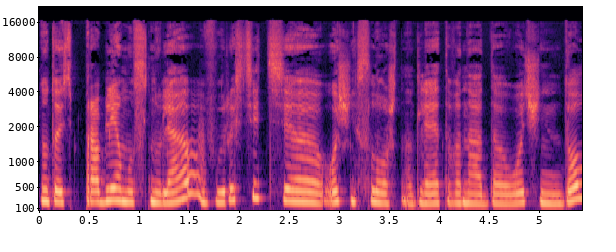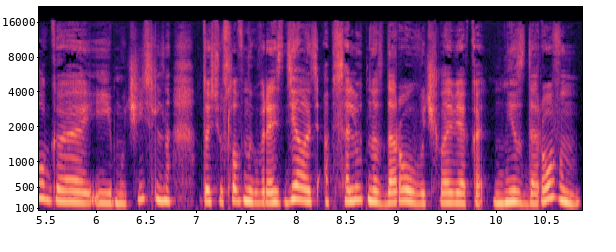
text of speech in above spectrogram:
Ну, то есть проблему с нуля вырастить э, очень сложно. Для этого надо очень долго и мучительно. То есть, условно говоря, сделать абсолютно здорового человека нездоровым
